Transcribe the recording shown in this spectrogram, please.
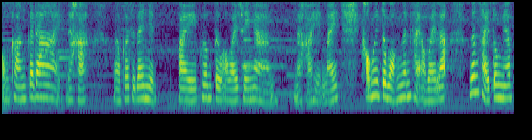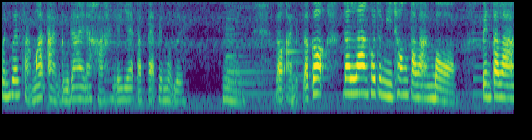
2 ครั้งก็ได้นะคะ เราก็จะได้เน็ตไปเพิ่มเติมเอาไว้ใช้งานนะคะ เห็นไหมเขาไม่จะบอกเงื่อนไขเอาไว้ละ เงื่อนไขตรงนี้เพื่อนๆสามารถอ่านดูได้นะคะ เยอะแยะแต่แปะไปหมดเลยอืมเราอ่านแล้วก็ด้านล่างเขาจะมีช่องตารางบอก เป็นตาราง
